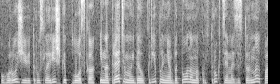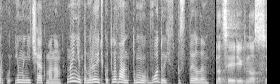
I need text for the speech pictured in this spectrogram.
огорожі від русла річки Плоска. І на третьому йде укріплення бетонними конструкціями зі сторони парку імені Чекмана. Нині там риють котлован, тому воду й спустили. На цей рік в нас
